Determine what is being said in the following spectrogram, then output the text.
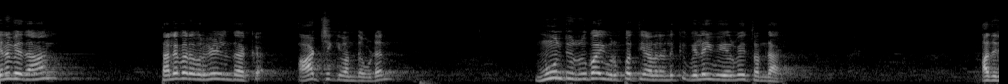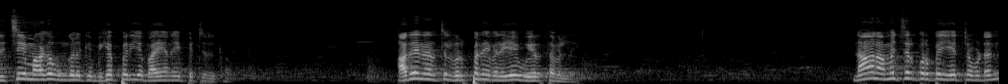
எனவேதான் தலைவர் அவர்கள் இந்த ஆட்சிக்கு வந்தவுடன் மூன்று ரூபாய் உற்பத்தியாளர்களுக்கு விலை உயர்வை தந்தார். அது நிச்சயமாக உங்களுக்கு மிகப்பெரிய பயனை பெற்றிருக்கும். அதே நேரத்தில் விற்பனை விலையை உயர்த்தவில்லை. நான் அமைச்சர் பொறுப்பை ஏற்றவுடன்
